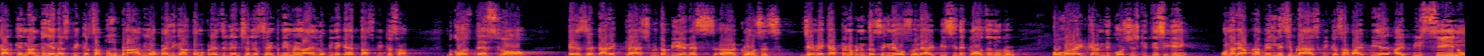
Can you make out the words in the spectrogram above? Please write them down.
ਕਰਕੇ ਲੰਘ ਗਏ ਨੇ ਸਪੀਕਰ ਸਾਹਿਬ, ਤੁਸੀਂ ਬਣਾ ਵੀ ਲਓ ਪਹਿਲੀ ਗੱਲ ਤੁਹਾਨੂੰ ਪ੍ਰੈਜ਼ੀਡੈਂਸ਼ੀਅਲ ਅਸੈਂਟ ਨਹੀਂ ਮਿਲਣਾ ਐਲਓਪੀ ਨੇ ਕਹਿ ਦਿੱਤਾ ਸਪੀਕਰ ਸਾਹਿਬ। Because this law is a direct clash with the BNS clauses ਜਿਵੇਂ ਕੈਪਟਨ ਅਮਰਿੰਦਰ ਸਿੰਘ ਨੇ ਉਸ ਵੇਲੇ ਆਈਪੀਸੀ ਦੇ ਕਲੌਜ਼ਸ ਨੂੰ ਓਵਰਰਾਈਡ ਕਰਨ ਦੀ ਕੋਸ਼ਿਸ਼ ਕੀਤੀ ਸੀਗੀ, ਉਹਨਾਂ ਨੇ ਆਪਣਾ ਬਿੱਲ ਨਹੀਂ ਸੀ ਬਣਾਇਆ ਸਪੀਕਰ ਸਾਹਿਬ ਆਈਪੀਏ ਆਈਪੀਸੀ ਨੂੰ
